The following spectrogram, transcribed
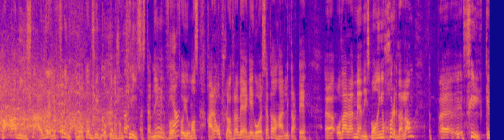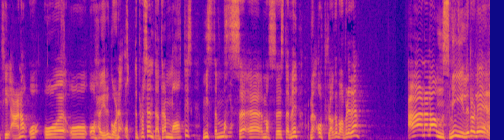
Men Avisene er jo veldig flinke nå til å bygge opp under sånn krisestemning for, for Jonas. Her er oppslag fra VG i går. Se på den her, litt artig. Eh, og Der er en meningsmåling i Hordaland, uh, fylket til Erna, og, og, og, og Høyre går ned 8 Det er dramatisk. Mister masse, eh, masse stemmer. Men oppslaget, hva blir det? Erna Land smiler og ler.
